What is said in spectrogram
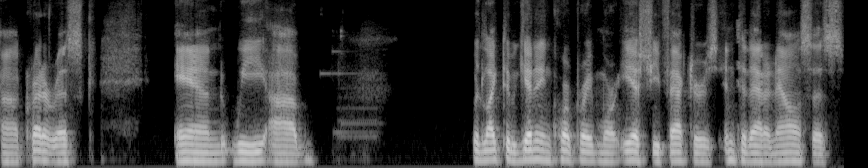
uh, credit risk, and we uh, would like to begin to incorporate more ESG factors into that analysis.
